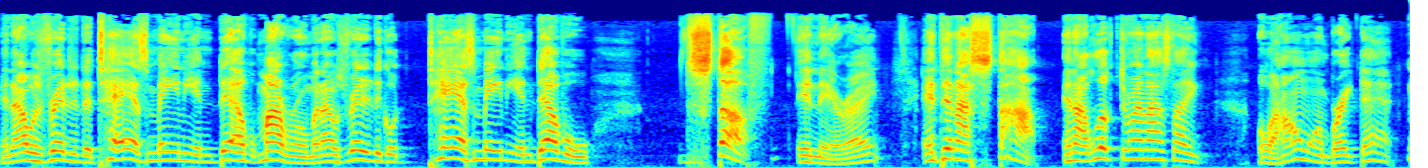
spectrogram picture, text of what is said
and I was ready to Tasmanian devil my room and I was ready to go Tasmanian devil stuff in there, right? And then I stopped and I looked around I was like, "Oh, I don't want to break that."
